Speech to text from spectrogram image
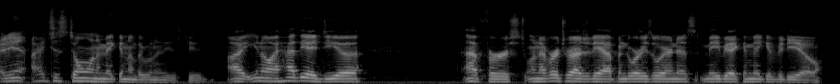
I didn't. I just don't want to make another one of these, dude. I, you know, I had the idea at first. Whenever a tragedy happened, or raise awareness, maybe I can make a video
